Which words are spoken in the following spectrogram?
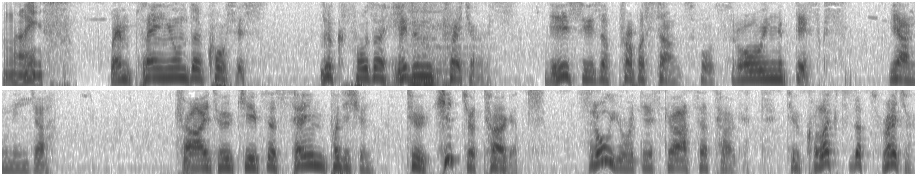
Nice. When playing on the courses, look for the hidden treasures. This is a proper stance for throwing discs, young ninja. Try to keep the same position to hit your targets. Throw your disc at the target to collect the treasure.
